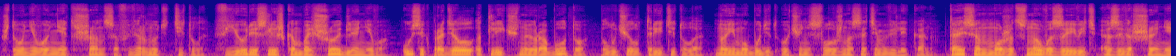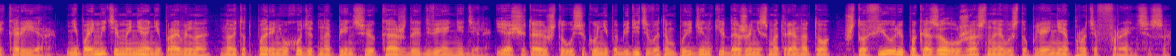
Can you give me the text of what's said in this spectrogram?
что у него нет шансов вернуть титулы. Фьюри слишком большой для него. Усик проделал отличную работу, получил три титула, но ему будет очень сложно с этим великаном. Тайсон может снова заявить о завершении карьеры. Не поймите меня неправильно, но этот парень уходит на пенсию каждые две недели. Я считаю, что Усику не победить в этом поединке, даже несмотря на то, что Фьюри показал ужасное выступление против Фрэнсиса.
